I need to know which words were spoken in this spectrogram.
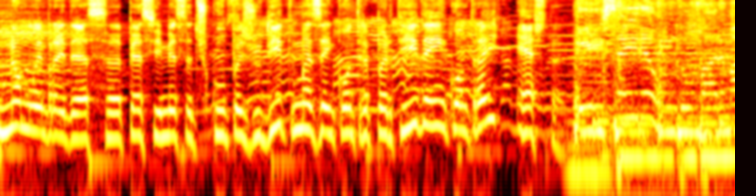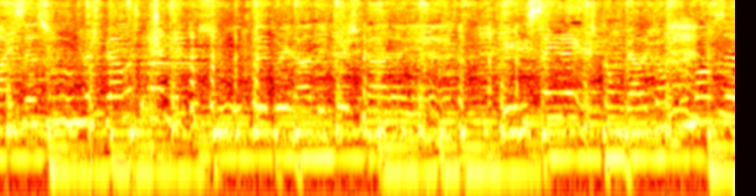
Não me lembrei dessa. Peço imensa desculpa, Judite, mas em contrapartida encontrei esta. Ericeira, onde o mar mais azul Nas belas praias do sul Te doirado e pescareia Ericeira, és tão bela e tão formosa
